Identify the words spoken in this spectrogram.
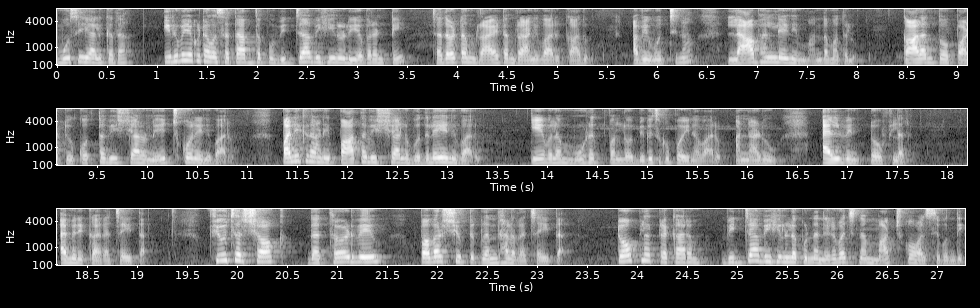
మూసేయాలి కదా. ఇరవై ఒకటవ శతాబ్దపు విద్యావిహీనులు ఎవరంటే చదవటం రాయటం రానివారు కాదు. అవి వచ్చినా లాభం లేని మందమతలు. కాలంతో పాటు కొత్త విషయాలు నేర్చుకోలేనివారు పనికిరాని పాత విషయాలు వదిలేయనివారు కేవలం మూఢత్వంలో బిగుచుకుపోయినవారు అన్నాడు ఎల్విన్ టోఫ్లర్ అమెరికా రచయిత. Future shock the third wave power shift గ్రంథాల రచయిత. టోప్లర్ ప్రకారం విద్యా విహీనులకున్న నిర్వచనం మార్చుకోవాల్సి ఉంది.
